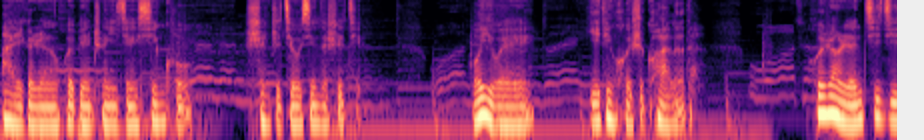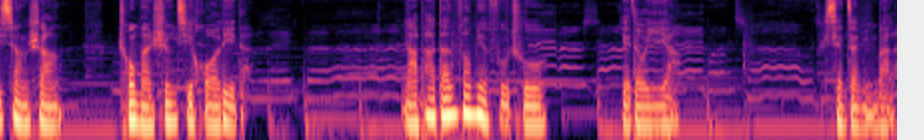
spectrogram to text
爱一个人会变成一件辛苦，甚至揪心的事情。我以为一定会是快乐的，会让人积极向上、充满生气活力的。哪怕单方面付出，也都一样。现在明白了，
